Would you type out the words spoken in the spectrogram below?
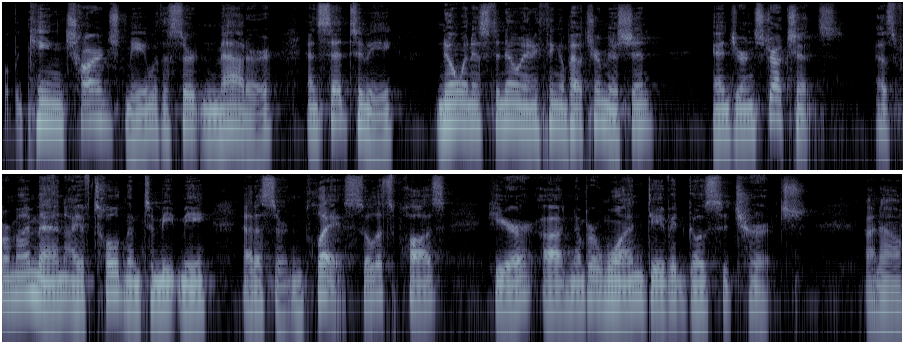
Well, the king charged me with a certain matter and said to me, No one is to know anything about your mission and your instructions. As for my men, I have told them to meet me at a certain place. So let's pause here. Uh, number one, David goes to church. Uh, now,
